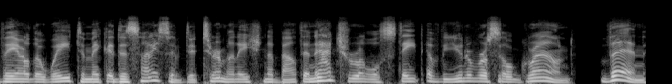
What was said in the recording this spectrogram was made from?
they are the way to make a decisive determination about the natural state of the universal ground. Then,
